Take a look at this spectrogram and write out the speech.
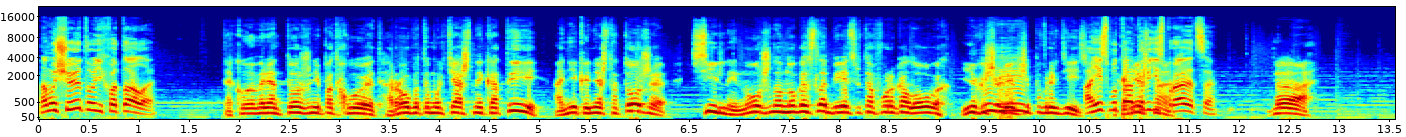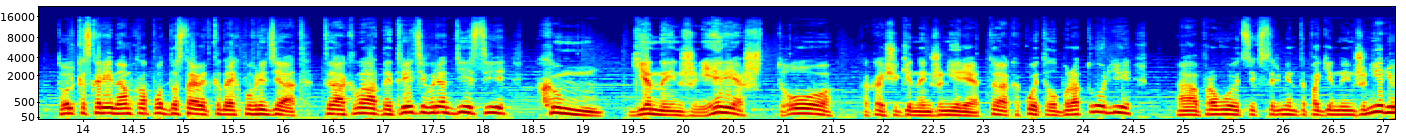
Нам еще этого не хватало. Такой вариант тоже не подходит. Роботы-мультяшные коты, они, конечно, тоже сильные, но уже намного слабее светофороголовых. Их еще легче повредить. Они с мутантами не конечно, справятся. Да. Только скорее нам хлопот доставят, когда их повредят. Так, ладно, и третий вариант действий. Хм, генная инженерия? Что? Какая еще генная инженерия? Так, какой-то лаборатории а, проводятся эксперименты по генной инженерии,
